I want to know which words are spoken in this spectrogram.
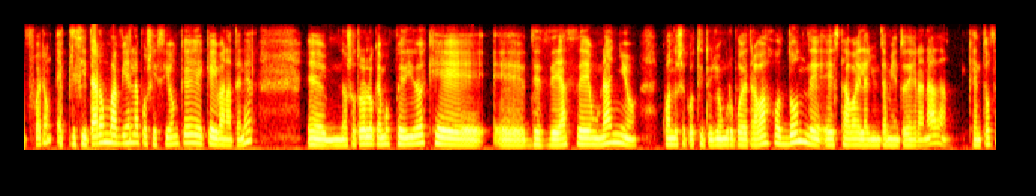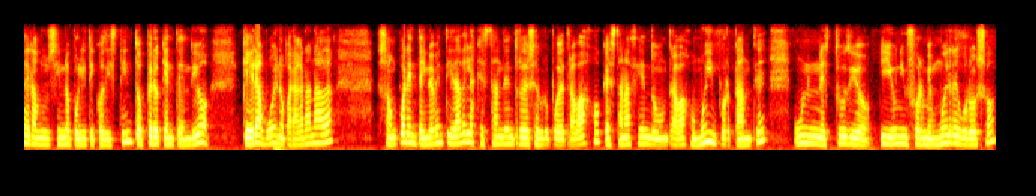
fueron, explicitaron más bien la posición que, iban a tener. Eh, nosotros lo que hemos pedido es que eh, desde hace un año, cuando se constituyó un grupo de trabajo, donde estaba el Ayuntamiento de Granada, que entonces era un signo político distinto, pero que entendió que era bueno para Granada, son 49 entidades las que están dentro de ese grupo de trabajo, que están haciendo un trabajo muy importante, un estudio y un informe muy riguroso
